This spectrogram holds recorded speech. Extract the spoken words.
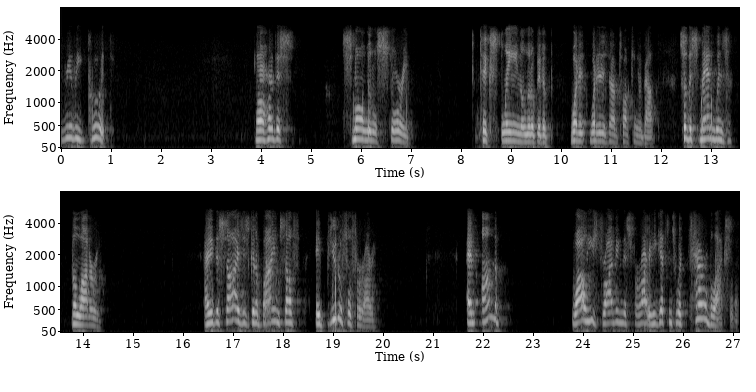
really good. Now I heard this small little story to explain a little bit of what it, what it is that I'm talking about. So this man wins the lottery. And he decides he's going to buy himself a beautiful Ferrari. And on the while he's driving this Ferrari, he gets into a terrible accident.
